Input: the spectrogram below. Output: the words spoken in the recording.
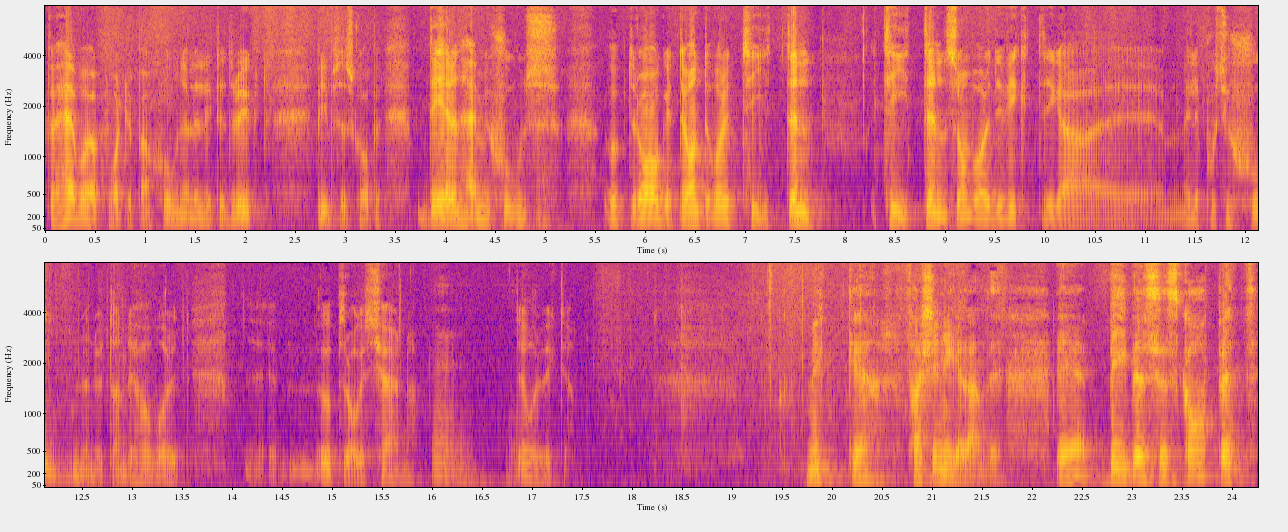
För här var jag kvar till pension eller lite drygt, Bibelsällskapet. Det är det här missionsuppdraget. Det har inte varit titeln, titeln som varit det viktiga, eh, eller positionen, utan det har varit eh, uppdragets kärna. Mm. Det var det viktiga. Mycket fascinerande. Eh, Bibelsällskapet,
